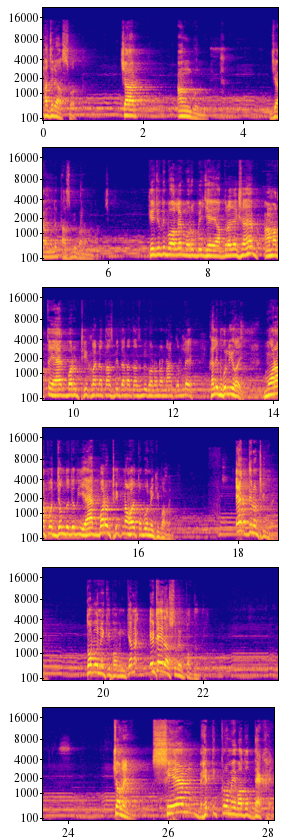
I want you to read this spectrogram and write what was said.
হাজরে আসওয়াদ। চার, আঙ্গুল। যে আঙ্গুলে তাসবি গণনা করছে কে যদি বলে, মুরব্বী যে আব্দুল রাজাক সাহেব, আমার তো একবারও ঠিক হয় না তাসবি দানা তাসবি গণনা না করলে, খালি ভুলই হয়। মরা পর্যন্ত যদি একবারও ঠিক না হয় তবু নাকি পাবেন। একদিনও ঠিক হয় তবু নাকি পাবেন। কেন? এটাই রাসুলের পদ্ধতি। চলেন সেম ব্যতিক্রম এবাদত দেখায়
